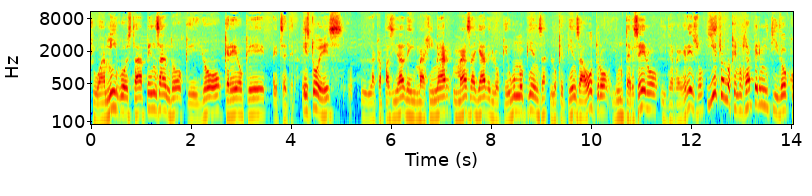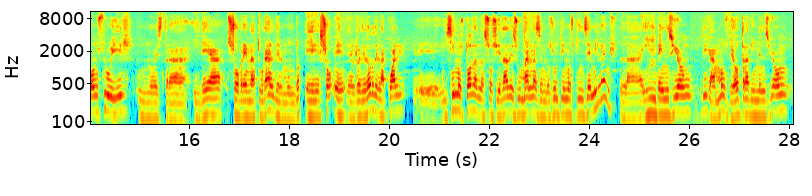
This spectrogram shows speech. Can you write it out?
su amigo está pensando que yo creo que, etcétera. Esto es la capacidad de imaginar más allá de lo que uno piensa, lo que piensa otro y un tercero y de regreso. Y esto es lo que nos ha permitido construir nuestra idea sobrenatural del mundo, eh, eh, alrededor de la cual eh, hicimos todas las sociedades humanas en los últimos 15.000 años. La invención, digamos, de otra dimensión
